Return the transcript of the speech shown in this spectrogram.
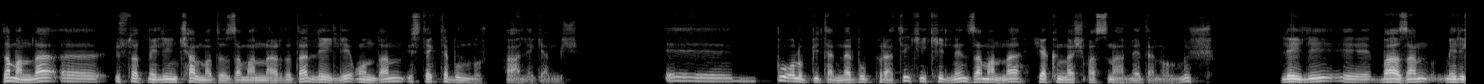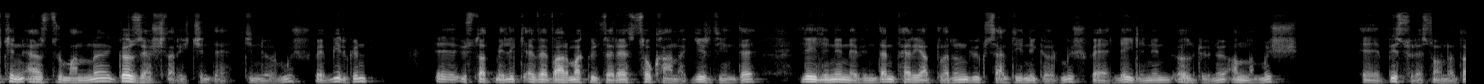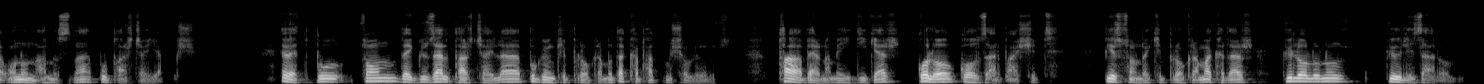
Zamanla e, Üstad Melih'in çalmadığı zamanlarda da Leyli ondan istekte bulunur hale gelmiş. E, bu olup bitenler, bu pratik ikilinin zamanla yakınlaşmasına neden olmuş. Leyli e, bazen Melik'in enstrümanını gözyaşları içinde dinliyormuş ve bir gün e, Üstad Melik eve varmak üzere sokağına girdiğinde Leyli'nin evinden feryatların yükseldiğini görmüş ve Leyli'nin öldüğünü anlamış. E, bir süre sonra da onun anısına bu parçayı yapmış. Evet, bu son ve güzel parçayla bugünkü programı da kapatmış oluyoruz. Ta Bernameyi Diger, Golo Golzar Başit. Bir sonraki programa kadar gül olunuz, gülizar olunuz.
